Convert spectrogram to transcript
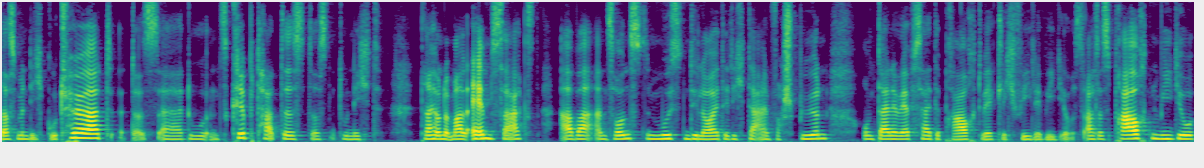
dass man dich gut hört, dass äh, du ein Skript hattest, dass du nicht 300 Mal M sagst, aber ansonsten mussten die Leute dich da einfach spüren und deine Webseite braucht wirklich viele Videos. Also es braucht ein Video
